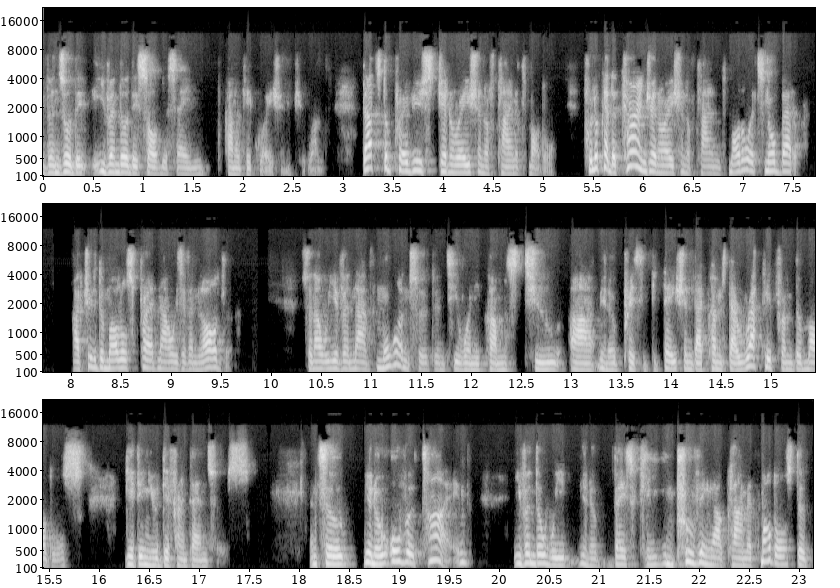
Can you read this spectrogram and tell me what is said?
even though they, even though they solve the same kind of equation, if you want. That's the previous generation of climate model. If we look at the current generation of climate model, it's no better. Actually, the model spread now is even larger. So now we even have more uncertainty when it comes to uh, you know precipitation that comes directly from the models giving you different answers. And so you know over time, even though we, you know, basically improving our climate models, the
